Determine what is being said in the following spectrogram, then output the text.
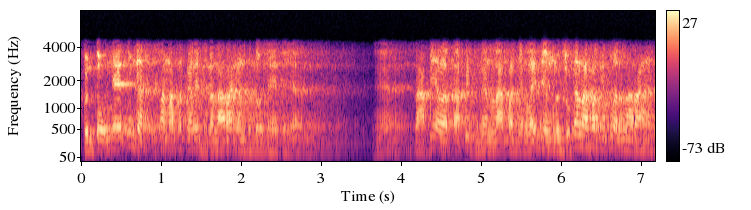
Bentuknya itu enggak sama sekali bukan larangan bentuknya itu ya. Ya, tapi tapi dengan lapan yang lain yang menunjukkan lapan itu adalah larangan.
